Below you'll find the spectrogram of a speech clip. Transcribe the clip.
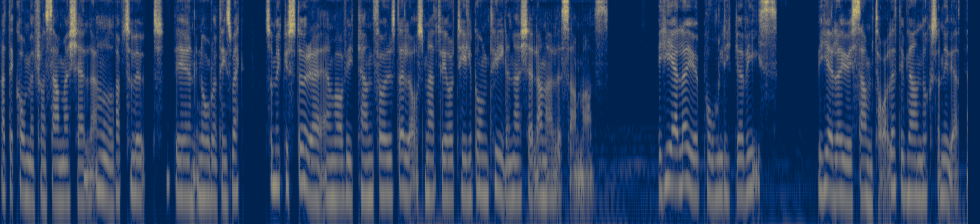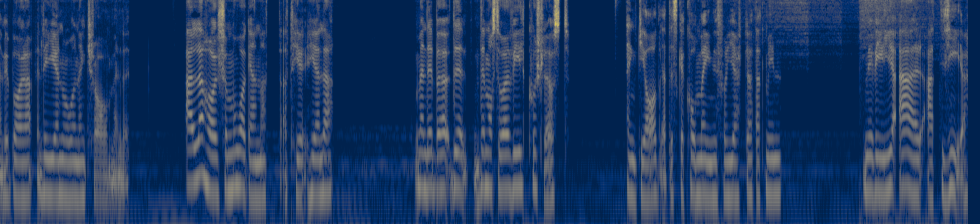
att det kommer från samma källa. Mm. Absolut. Det är någonting som är så mycket större än vad vi kan föreställa oss med att vi har tillgång till den här källan allesammans. Vi helar ju på olika vis. Vi helar ju i samtalet ibland också, ni vet, när vi bara eller ger någon en kram. Eller... Alla har förmågan att, att hela. Men det, det, det måste vara villkorslöst, tänker jag. Att det ska komma inifrån hjärtat. Att min, min vilja är att ge.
